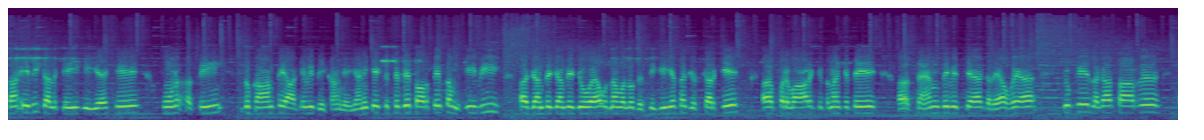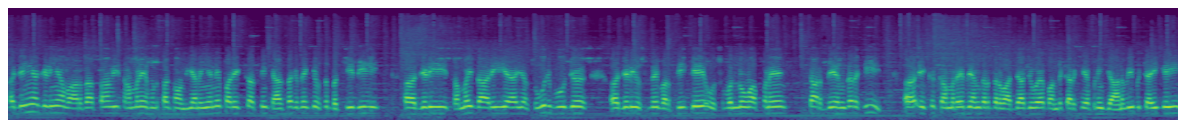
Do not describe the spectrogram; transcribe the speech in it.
ਤਾਂ ਇਹ ਵੀ ਗੱਲ ਕਹੀ ਗਈ ਹੈ ਕਿ ਹੁਣ ਅਸੀਂ ਦੁਕਾਨ ਤੇ ਆ ਕੇ ਵੀ ਦੇਖਾਂਗੇ। ਯਾਨੀ ਕਿ ਇੱਕ ਸਿੱਧੇ ਤੌਰ ਤੇ ਧਮਕੀ ਵੀ ਜਾਂਦੇ ਜਾਂਦੇ ਜੋ ਹੈ ਉਹਨਾਂ ਵੱਲੋਂ ਦਿੱਤੀ ਗਈ ਹੈ। ਤਾਂ ਜਿਸ ਕਰਕੇ ਅ, ਪਰਿਵਾਰ ਕਿਤਨਾ ਕਿਤੇ ਸਹਿਮ ਦੇ ਵਿੱਚ ਹੈ ਡਰਿਆ ਹੋਇਆ ਹੈ। ਕਿਉਂਕਿ ਲਗਾਤਾਰ ਅਜਿਹੀਆਂ ਜਿਹੜੀਆਂ ਵਾਰਦਾਤਾਂ ਵੀ ਸਾਹਮਣੇ ਹੁਣ ਤੱਕ ਆਉਂਦੀਆਂ ਰਹੀਆਂ ਨੇ ਪਰ ਇੱਕ ਅਸੀਂ ਕਹਿ ਸਕਦੇ ਕਿ ਉਸ ਬੱਚੀ ਦੀ ਜਿਹੜੀ ਸਮਝਦਾਰੀ ਹੈ ਜਾਂ ਸੂਝ-ਬੂਝ ਜਿਹੜੀ ਉਸਨੇ ਵਰਤੀ ਕਿ ਉਸ ਵੱਲੋਂ ਆਪਣੇ ਘਰ ਦੇ ਅੰਦਰ ਹੀ ਇੱਕ ਕਮਰੇ ਦੇ ਅੰਦਰ ਦਰਵਾਜ਼ਾ ਜੋ ਹੈ ਬੰਦ ਕਰਕੇ ਆਪਣੀ ਜਾਨ ਵੀ ਬਚਾਈ ਗਈ।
